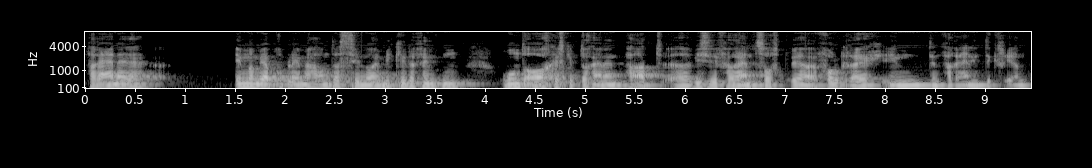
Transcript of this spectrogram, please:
Vereine immer mehr Probleme haben, dass sie neue Mitglieder finden und auch, es gibt auch einen Part, äh, wie Sie die Vereinssoftware erfolgreich in den Verein integrieren.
